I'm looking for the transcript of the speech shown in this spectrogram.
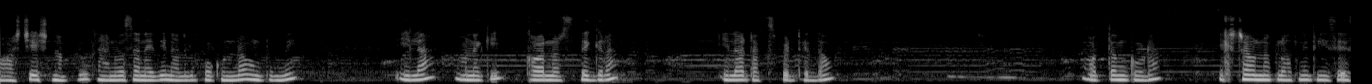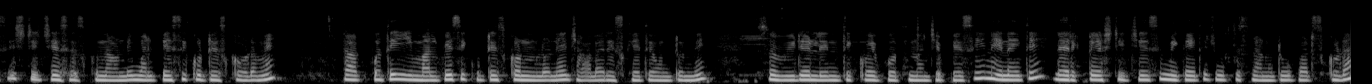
వాష్ చేసినప్పుడు క్యాన్వాస్ అనేది నలిగిపోకుండా ఉంటుంది. ఇలా మనకి కార్నర్స్ దగ్గర ఇలా టక్స్ పెట్టేద్దాం. మొత్తం కూడా ఎక్స్ట్రా ఉన్న క్లాత్ని తీసేసి స్టిచ్ చేసేసుకుందామండి. మలిపేసి కుట్టేసుకోవడమే. కాకపోతే ఈ మలిపేసి కుట్టేసుకోవడంలోనే చాలా రిస్క్ అయితే ఉంటుంది. సో వీడియో లెంత్ ఎక్కువైపోతుందని చెప్పేసి నేనైతే డైరెక్ట్గా స్టిచ్ చేసి మీకైతే చూపిస్తున్నాను. టూ పార్ట్స్ కూడా.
